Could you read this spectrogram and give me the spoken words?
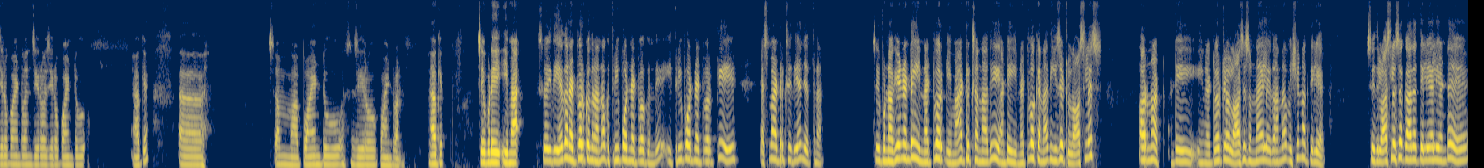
zero point one zero zero point two okay some uh, 0.2 0.1 okay so ఇప్పుడు ఈ- మ్యా సో ఇది ఏదో నెట్వర్క్ ఉంది నాన్న ఒక త్రీ పోర్ట్ నెట్వర్క్ ఉంది. ఈ త్రీ పోర్ట్ నెట్వర్క్కి ఎస్ మ్యాట్రిక్స్ ఇది అని చెప్తున్నాను. సో ఇప్పుడు నాకు ఏంటంటే ఈ నెట్వర్క్ ఈ మ్యాట్రిక్స్ అన్నది అంటే ఈ నెట్వర్క్ అన్నది is it lossless or not అంటే ఈ- ఈ నెట్వర్క్లో లాసెస్ ఉన్నాయా లేదా అన్న విషయం నాకు తెలియాలి. సో ఇది లాస్లెస్ కాదా తెలియాలి అంటే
